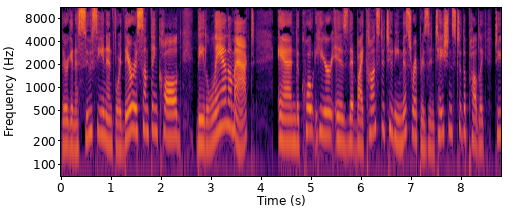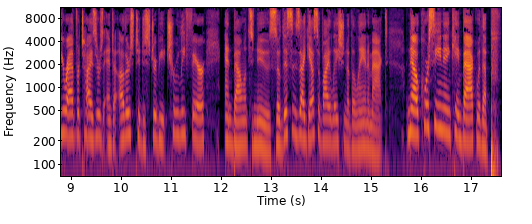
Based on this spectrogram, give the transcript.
They're going to sue CNN for it. There is something called the Lanham Act. And the quote here is that by constituting misrepresentations to the public, to your advertisers, and to others to distribute truly fair and balanced news. So this is, I guess, a violation of the Lanham Act. Now, of course, CNN came back with a, "Pff,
